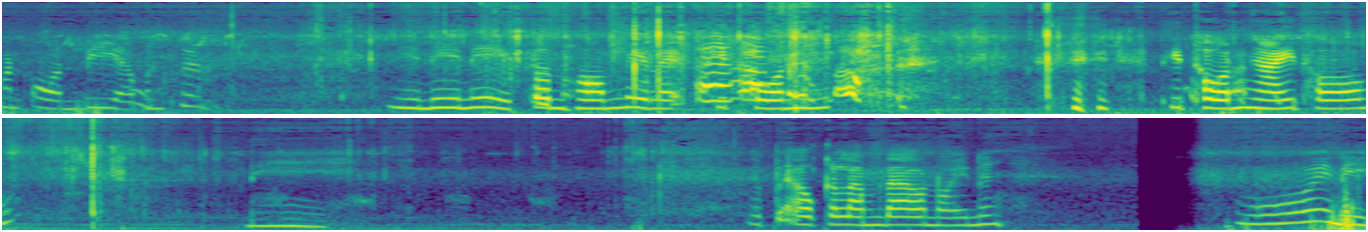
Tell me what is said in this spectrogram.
มันอ่อนดีอะเพื่อนนี่นี่นี่ต้นหอมนี่แหละที่ทนที่ทนไงท้อง นี่ เอากระลำดาวหน่อยนึงโอ้ยนี่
